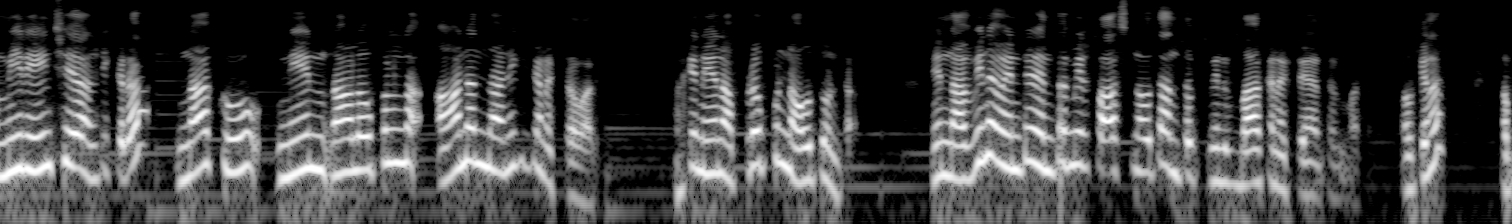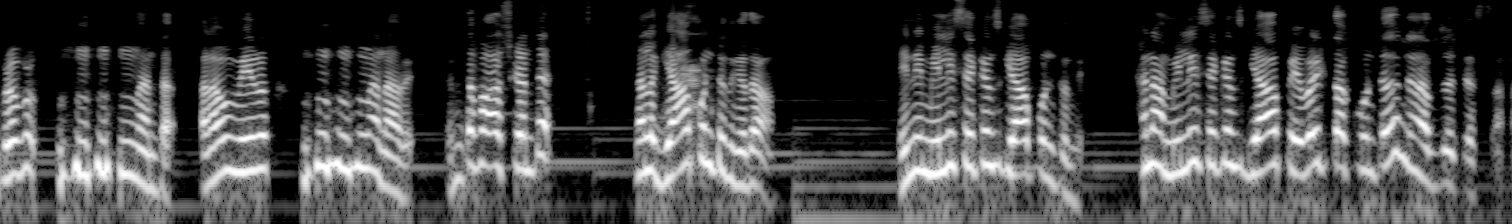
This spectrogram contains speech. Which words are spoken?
మీరు ఏం చేయాలంటే ఇక్కడ నాకు నేను నా లోపల ఉన్న ఆనందానికి కనెక్ట్ అవ్వాలి. ఓకే నేను అప్పుడప్పుడు నవ్వుతుంటా. నేను నవ్విన వెంటనే ఎంత మీరు ఫాస్ట్ నవ్వుతా అంత మీరు బాగా కనెక్ట్ అయినట్టు అనమాట ఓకేనా? అప్పుడప్పుడు అంట. అనవు మీరు అనాలి. ఎంత ఫాస్ట్ అంటే దానిలో గ్యాప్ ఉంటుంది కదా. ఎన్ని మిల్లీ సెకండ్స్ గ్యాప్ ఉంటుంది. కానీ ఆ మిల్లీ సెకండ్స్ గ్యాప్ ఎవరికి తక్కువ ఉంటుందో నేను అబ్జర్వ్ చేస్తాను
